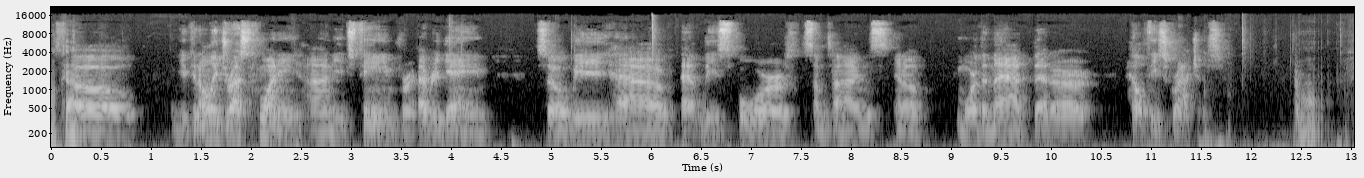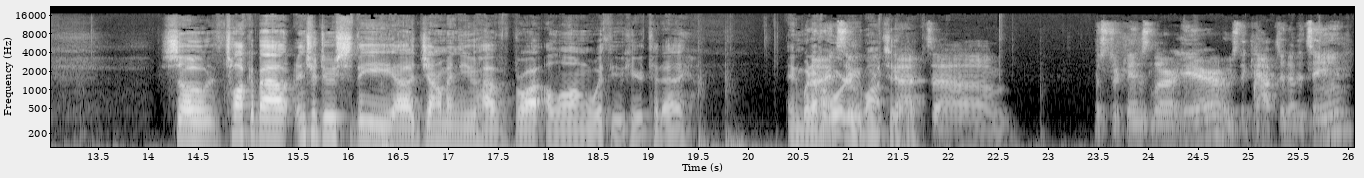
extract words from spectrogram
Okay. So you can only dress 20 on each team for every game. So we have at least four, sometimes, you know, more than that, that are healthy scratches. All right. So, talk about, introduce the uh, gentleman you have brought along with you here today, in whatever right, order so you want to. Got, um, Mr. Kinsler here, who's the captain of the team.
